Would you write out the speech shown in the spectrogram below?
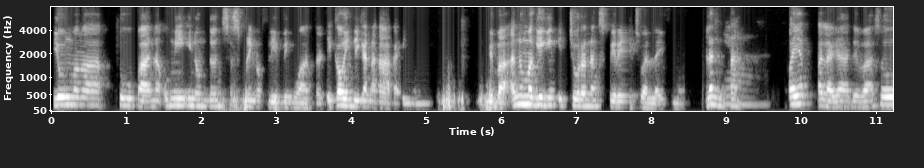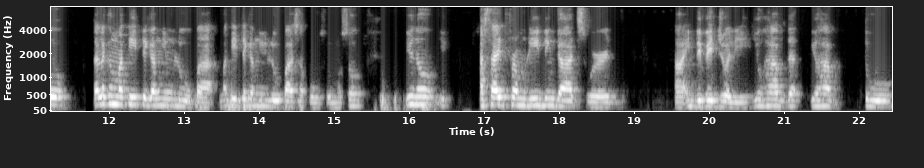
yung mga tupa na umiinom doon sa spring of living water, ikaw hindi ka nakakainom. 'Di ba? Anong magiging itsura ng spiritual life mo? Lanta. Yeah. Payat talaga, 'di ba? So talagang matitigang yung lupa, matitigang yung lupa sa puso mo. So, you know, aside from reading God's word uh, individually, you have the you have to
